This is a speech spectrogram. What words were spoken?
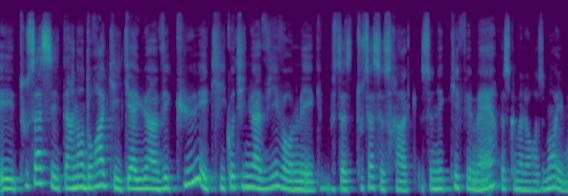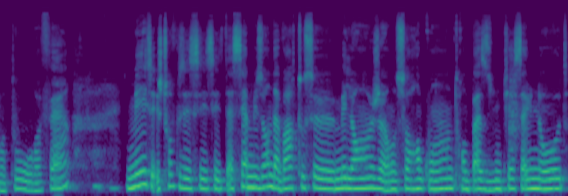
et, tout ça, c'est un endroit qui, qui, a eu un vécu et qui continue à vivre, mais tout ça, ce sera, ce n'est qu'éphémère parce que malheureusement, ils vont tout refaire. Mais je trouve que c'est assez amusant d'avoir tout ce mélange. On se rencontre, on passe d'une pièce à une autre.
